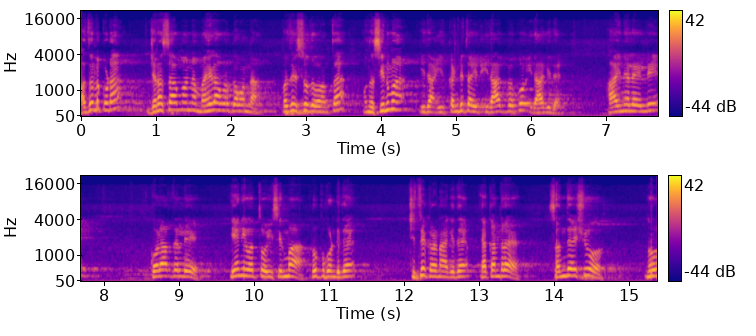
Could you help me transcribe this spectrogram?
ಅದರಲ್ಲೂ ಕೂಡ ಜನಸಾಮಾನ್ಯ ಮಹಿಳಾ ವರ್ಗವನ್ನು ಪ್ರದರ್ಶಿಸೋದು ಅಂತ ಒಂದು ಸಿನಿಮಾ ಇದು ಇದು ಖಂಡಿತ ಇದು ಇದಾಗಬೇಕು, ಇದಾಗಿದೆ. ಆ ಹಿನ್ನೆಲೆಯಲ್ಲಿ ಕೋಲಾರದಲ್ಲಿ ಏನಿವತ್ತು ಈ ಸಿನಿಮಾ ರೂಪುಗೊಂಡಿದೆ, ಚಿತ್ರೀಕರಣ ಆಗಿದೆ. ಯಾಕಂದರೆ ಸಂದೇಶು ನೂರ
